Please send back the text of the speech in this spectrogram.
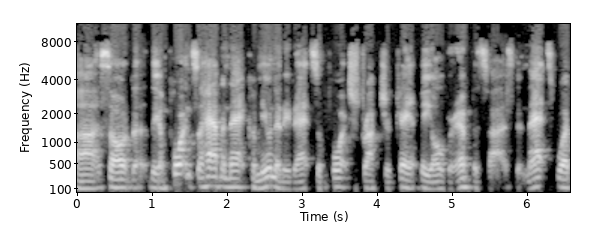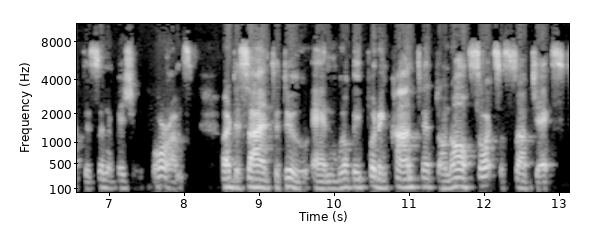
Uh, so the, the importance of having that community, that support structure can't be overemphasized. And that's what the Synervision forums are designed to do. And we'll be putting content on all sorts of subjects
